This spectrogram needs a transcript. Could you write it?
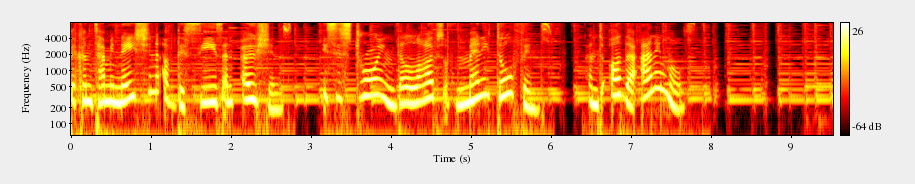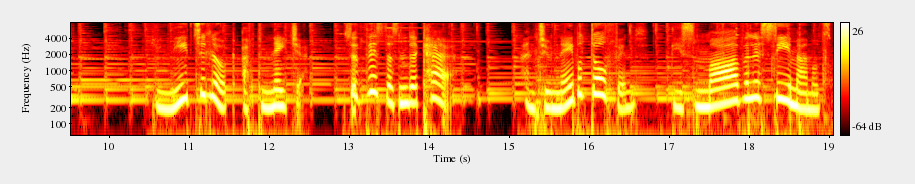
The contamination of the seas and oceans is destroying the lives of many dolphins and other animals. You need to look after nature so this doesn't occur. And to enable dolphins, these marvelous sea mammals,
